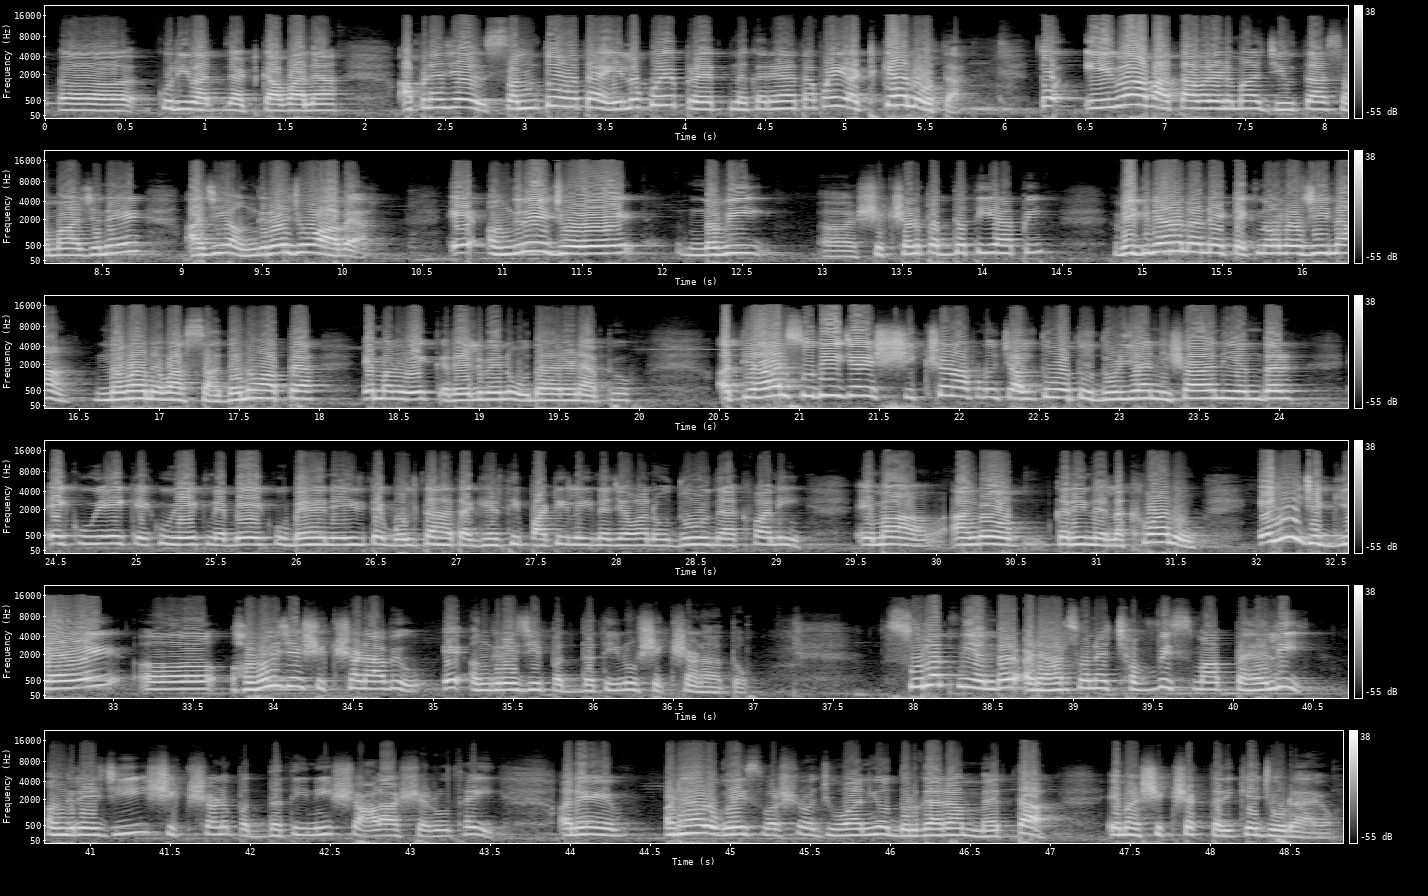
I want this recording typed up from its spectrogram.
કુરિવાજને અટકાવવાના. આપણા જે સંતો હતા એ લોકોએ પ્રયત્ન કર્યા હતા, પણ એ અટક્યા નહોતા. તો એવા વાતાવરણમાં જીવતા સમાજને આજે અંગ્રેજો આવ્યા. એ અંગ્રેજોએ નવી શિક્ષણ પદ્ધતિ આપી વિજ્ઞાન અને ટેકનોલોજીના નવા નવા સાધનો આપ્યા. એમાંનું એક રેલવેનું ઉદાહરણ આપ્યું. અત્યાર સુધી જે શિક્ષણ આપણું ચાલતું હતું, ધૂળિયા નિશાળની અંદર, એકુ એક એકુ એક ને બે, એકું બે ને એ રીતે બોલતા હતા, ઘેરથી પાટી લઈને જવાનું, ધૂળ નાખવાની, એમાં આંગળો કરીને લખવાનું, એની જગ્યાએ હવે જે શિક્ષણ આવ્યું એ અંગ્રેજી પદ્ધતિનું શિક્ષણ હતું. સુરતની અંદર અઢારસો ને છવ્વીસમાં પહેલી અંગ્રેજી શિક્ષણ પદ્ધતિની શાળા શરૂ થઈ અને અઢાર ઓગણીસ વર્ષનો જુવાનીઓ દુર્ગારામ મહેતા એમાં શિક્ષક તરીકે જોડાયો.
